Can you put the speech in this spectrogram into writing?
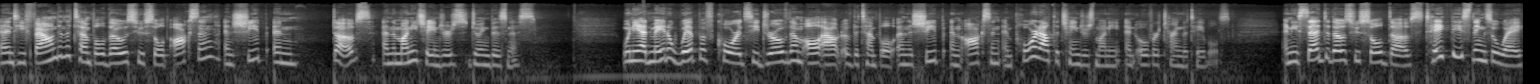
And he found in the temple those who sold oxen and sheep and doves, and the money changers doing business. When he had made a whip of cords, he drove them all out of the temple, and the sheep and the oxen, and poured out the changers' money, and overturned the tables. And he said to those who sold doves, Take these things away.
